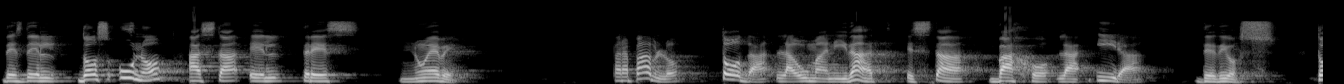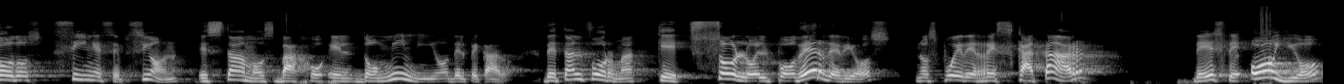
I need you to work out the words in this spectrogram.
desde el 2.1 hasta el 3.9. Para Pablo, toda la humanidad está bajo la ira de Dios. Todos, sin excepción, estamos bajo el dominio del pecado de tal forma que solo el poder de Dios nos puede rescatar de este hoyo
